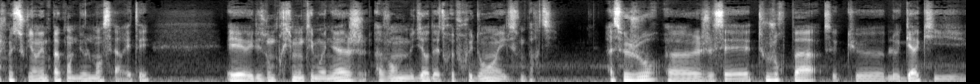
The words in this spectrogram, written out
Je me souviens même pas quand le miaulement s'est arrêté. Et euh, ils ont pris mon témoignage avant de me dire d'être prudent et ils sont partis. À ce jour, euh, je sais toujours pas ce que le gars qui,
